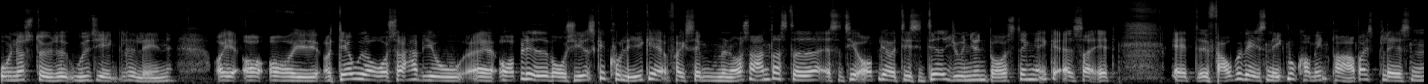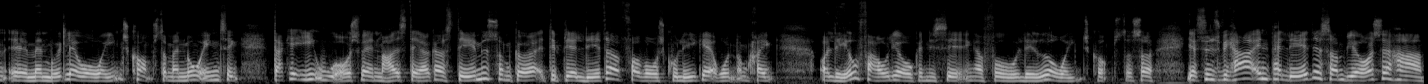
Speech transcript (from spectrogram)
understøttet ude i de enkelte lande. Og, og, og, og derudover så har vi jo øh, oplevet vores irske kollegaer for eksempel, men også andre steder, altså de oplever decideret union busting, ikke? altså at, at øh, fagbevægelsen ikke må komme ind på arbejdspladsen, øh, man må ikke lave overenskomster, man må ingenting. Der kan EU også være en meget stærkere stemme, som gør, at det bliver lettere for vores kollegaer rundt omkring at lave faglige organiseringer og få lavet overenskomster. Så jeg synes, vi har en palette, som vi også har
